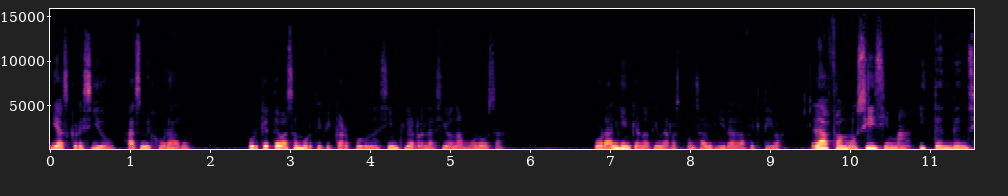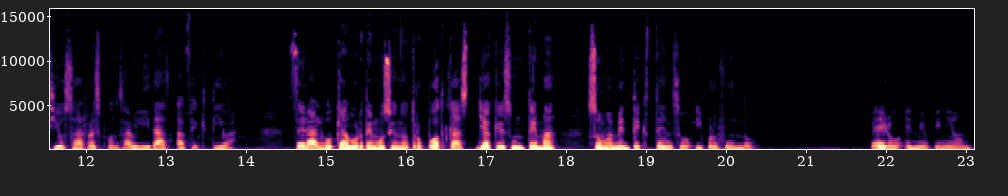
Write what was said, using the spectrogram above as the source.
y has crecido, has mejorado. ¿Por qué te vas a mortificar por una simple relación amorosa? Por alguien que no tiene responsabilidad afectiva. La famosísima y tendenciosa responsabilidad afectiva. Será algo que abordemos en otro podcast, ya que es un tema sumamente extenso y profundo. Pero, en mi opinión,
